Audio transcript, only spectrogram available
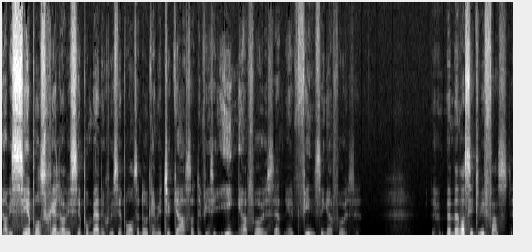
När vi ser på oss själva, vi ser på människor, vi ser på oss, då kan vi tycka alltså att det finns inga förutsättningar. Det finns inga förutsättningar. Men, men vad sitter vi fast i?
